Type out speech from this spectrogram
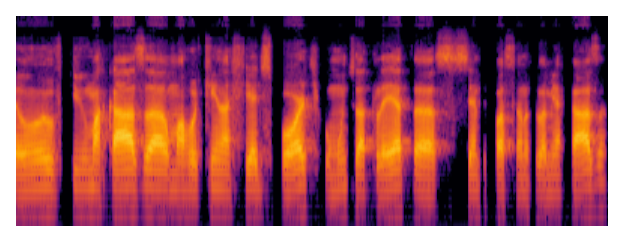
Então eu tive uma casa, uma rotina cheia de esporte, com muitos atletas sempre passando pela minha casa.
